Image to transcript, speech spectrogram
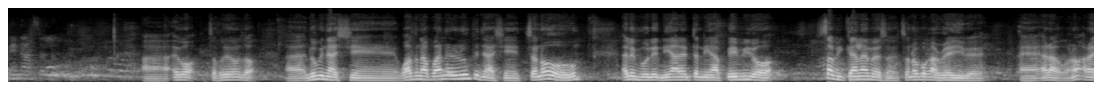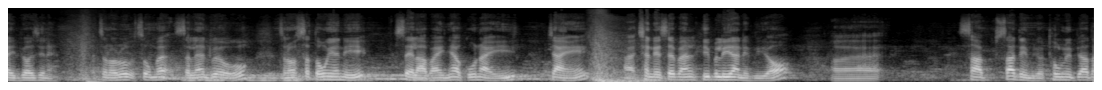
မင်းသားဆက်လို့ အာအဲ့ပေါ့သဘောပြောဆိုအဲအနုပညာရှင်ဝါသနာပါနဲ့အနုပညာရှင်ကျွန်တော်ကိုအဲ့လိုမျိုးလေးနေရာလေးတနေရာပေးပြီးတော့စပ်ပြီးကမ်းလှမ်းမယ်ဆိုရင်ကျွန်တော်ဘက်က ready ပဲအဲအဲ့ဒါပေါ့နော်အဲ့ဒါပြောချင်တယ်ကျွန်တော်တို့စုံမက်ဇလန်တွဲကိုကျွန်တော်73ရက်နေ့10လပိုင်းည9:00နာရီကြာရင်အာ channel 7 Hippoly ကနေပြီးတော့အာ စစတင်ပြီးတော့ထုံးလင်းပြသ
